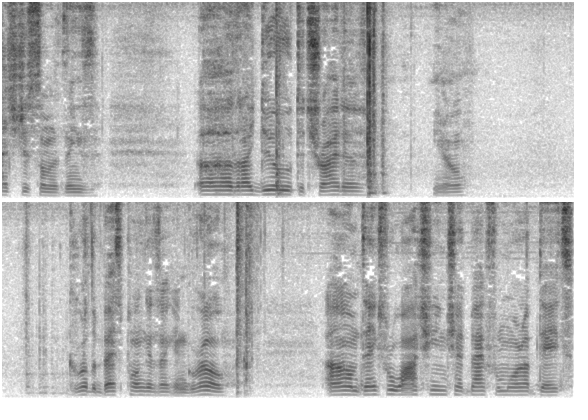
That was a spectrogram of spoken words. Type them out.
That's just some of the things uh, that I do to try to, you know, grow the best pumpkins I can grow. Um, thanks for watching. Check back for more updates.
